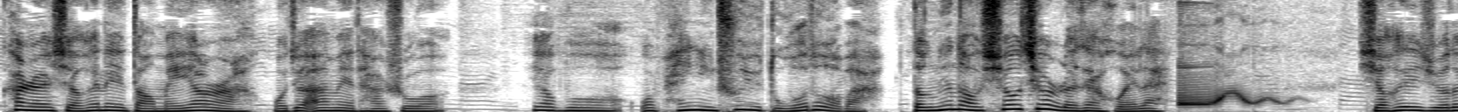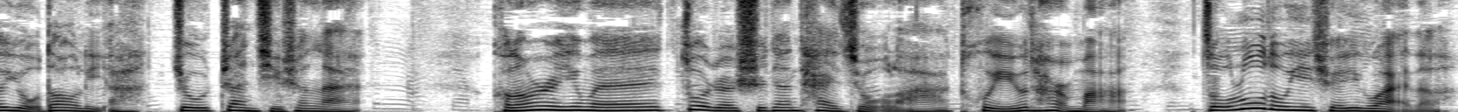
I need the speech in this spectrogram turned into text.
看着小黑那倒霉样啊，我就安慰他说：“要不我陪你出去躲躲吧，等领导消气了再回来。”小黑觉得有道理啊，就站起身来。可能是因为坐着时间太久了啊，腿有点麻，走路都一瘸一拐的了。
